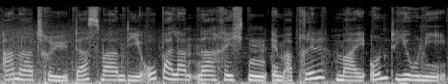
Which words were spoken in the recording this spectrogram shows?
Anna Trü, das waren die Oberland Nachrichten im April, Mai und Juni.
